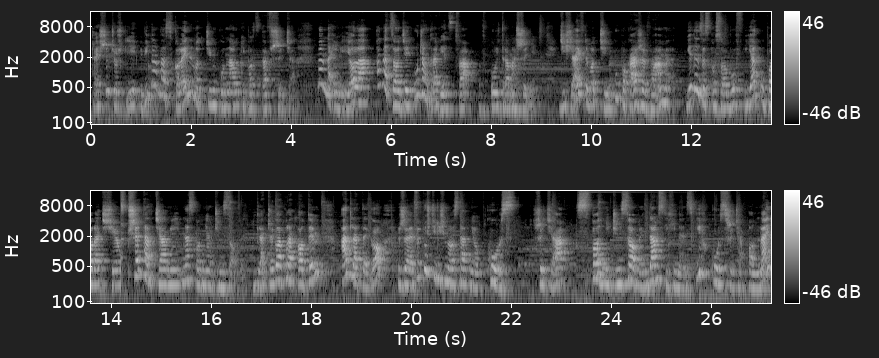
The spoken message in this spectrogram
Cześć szyciuszki, witam Was w kolejnym odcinku Nauki Podstaw Szycia. Mam na imię Jola, a na co dzień uczę krawiectwa w ultramaszynie. Dzisiaj w tym odcinku pokażę Wam jeden ze sposobów, jak uporać się z przetarciami na spodniach jeansowych. Dlaczego akurat o tym? A dlatego, że wypuściliśmy ostatnio kurs szycia spodni jeansowych damskich i męskich, kurs szycia online,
